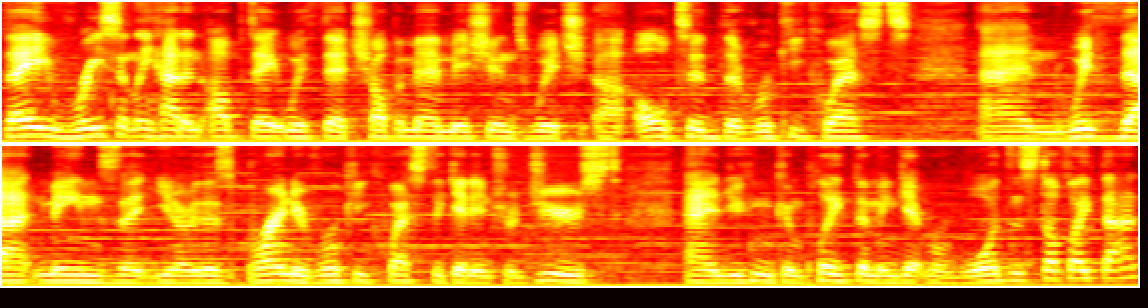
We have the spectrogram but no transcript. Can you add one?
they recently had an update with their Chopper Man missions, which uh, altered the rookie quests, and with that means that you know there's brand new rookie quests to get introduced, and you can complete them and get rewards and stuff like that.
